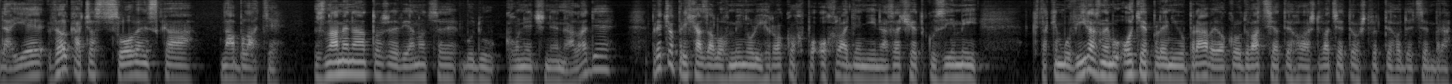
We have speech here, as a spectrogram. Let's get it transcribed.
teda je, veľká časť Slovenska na blate. Znamená to, že Vianoce budú konečne na lade? Prečo prichádzalo v minulých rokoch po ochladení na začiatku zimy k takému výraznému otepleniu práve okolo 20. až 24. decembra?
